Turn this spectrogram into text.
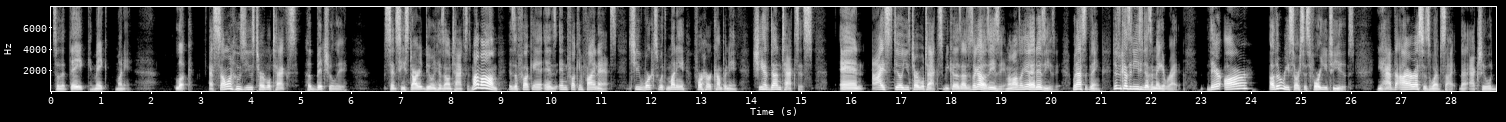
so that they can make money. Look, as someone who's used TurboTax habitually, since he started doing his own taxes. My mom is a fucking is in fucking finance. She works with money for her company. She has done taxes. And I still use TurboTax because I was just like, oh, it's easy. And my mom's like, yeah, it is easy. But that's the thing. Just because it's easy doesn't make it right. There are other resources for you to use. You have the IRS's website that actually will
